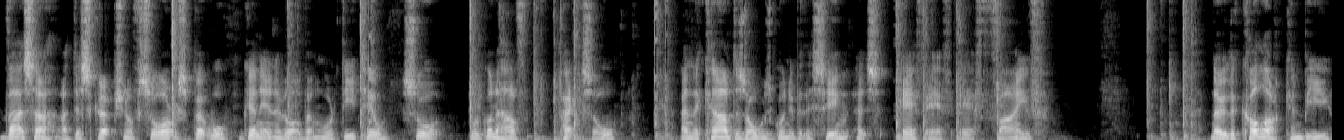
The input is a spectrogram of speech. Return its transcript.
that's a, a description of sorts, but we'll get into a little bit more detail. So we're going to have pixel, and the card is always going to be the same. It's FFF5. Now the colour can be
